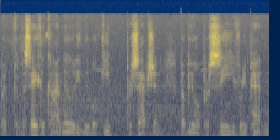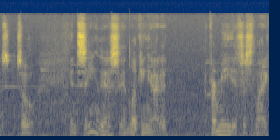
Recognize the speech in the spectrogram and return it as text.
But for the sake of continuity, we will keep perception, but we will perceive repentance. So in seeing this and looking at it, for me, it's just like,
